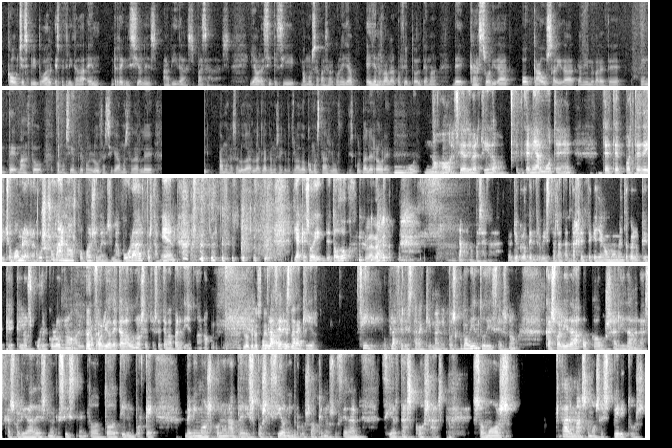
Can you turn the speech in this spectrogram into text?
Coach espiritual especializada en regresiones a vidas pasadas. Y ahora sí que sí, vamos a pasar con ella. Ella nos va a hablar, por cierto, del tema de casualidad o causalidad, que a mí me parece un temazo, como siempre, con Luz. Así que vamos a darle... Vamos a saludarla, que la tenemos aquí al otro lado. ¿Cómo estás, Luz? Disculpa el error, ¿eh? No, ha sido divertido. Es que tenía el mute, ¿eh? Te, pues te he dicho, hombre, recursos humanos, pues bueno, si me, si me apuras, pues también. ya que soy de todo. Claro. No, no pasa nada. Yo creo que entrevistas a tanta gente que llega un momento que, lo, que, que, los currículos, ¿no? el portfolio de cada uno se te, se te va perdiendo. ¿no? Lo que no un placer estar aquí. Sí, un placer estar aquí, Mani. Pues como bien tú dices, ¿no? Casualidad o causalidad. Las casualidades no existen, todo, todo tiene un porqué. Venimos con una predisposición incluso a que nos sucedan ciertas cosas. Somos almas, somos espíritus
